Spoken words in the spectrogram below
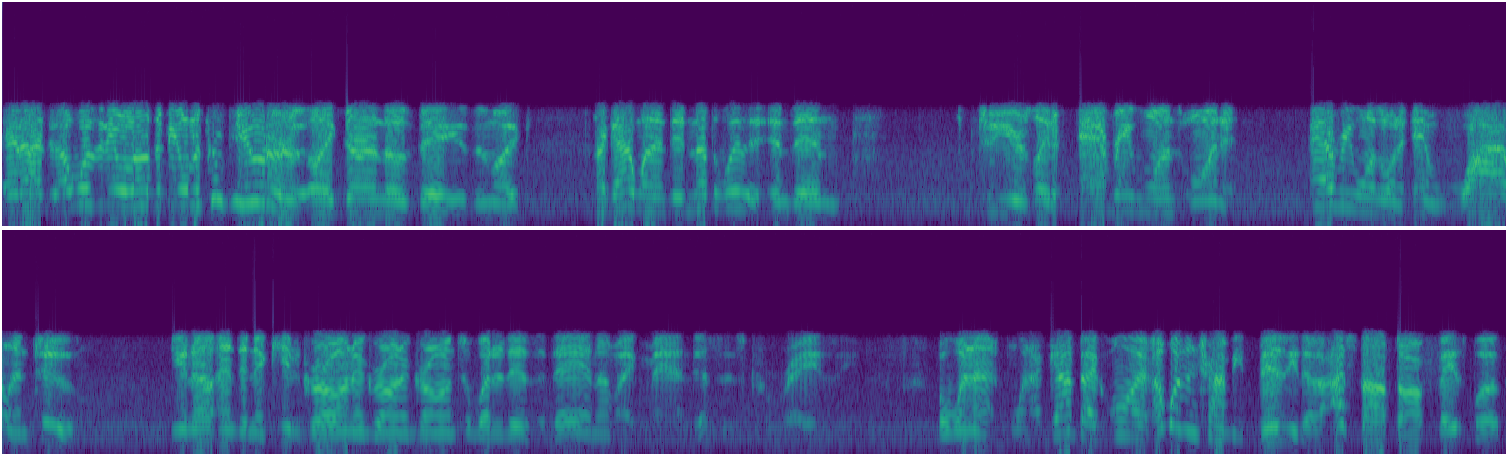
and I I wasn't even allowed to be on the computer like during those days, and like I got one and did nothing with it, and then two years later, everyone's on it. Everyone's on it, and wilding too. You know, and then it keeps growing and growing and growing to what it is today, and I'm like, man, this is crazy. But when I when I got back on, I wasn't trying to be busy though. I stopped off Facebook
